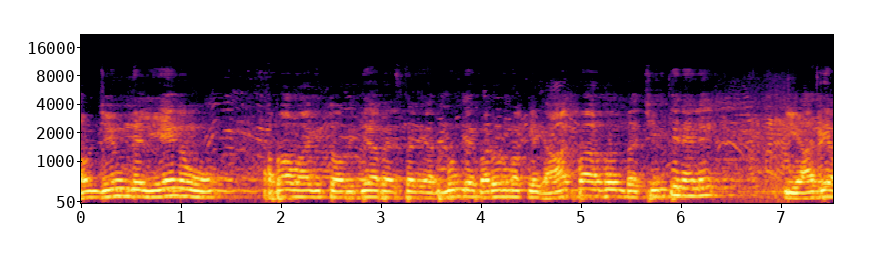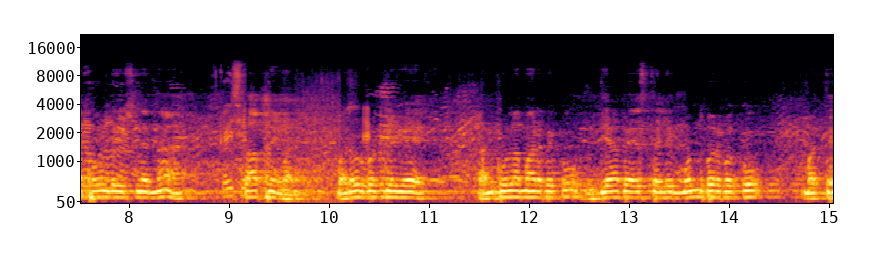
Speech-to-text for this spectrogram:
ಅವನ ಜೀವನದಲ್ಲಿ ಏನು ಅಭಾವ ಆಗಿತ್ತು ಆ ವಿದ್ಯಾಭ್ಯಾಸದಲ್ಲಿ. ಅದು ಮುಂದೆ ಬಡವ್ರ ಮಕ್ಕಳಿಗೆ ಆಗಬಾರ್ದು ಅಂತ ಚಿಂತನೆಯಲ್ಲಿ ಈ ಆದ್ಯ ಫೌಂಡೇಶನನ್ನು ಸ್ಥಾಪನೆ ಮಾಡಿ ಬಡವ್ರ ಮಕ್ಕಳಿಗೆ ಅನುಕೂಲ ಮಾಡಬೇಕು ವಿದ್ಯಾಭ್ಯಾಸದಲ್ಲಿ ಮುಂದೆ ಬರಬೇಕು ಮತ್ತು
